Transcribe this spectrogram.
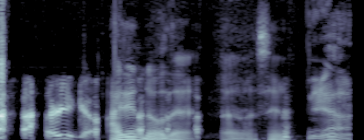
There you go. I didn't know that. Uh, Sam. Yeah.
